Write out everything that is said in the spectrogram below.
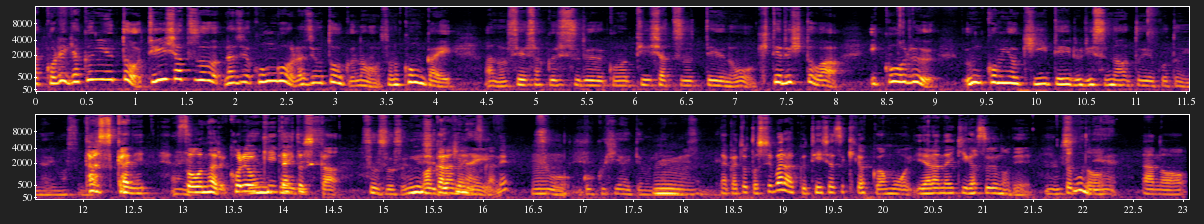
だこれ逆に言うと T シャツをラジオ今後ラジオトークのその今回あの制作するこの T シャツっていうのを着てる人はイコールうんこみを聞いているリスナーということになりますので確かに、はい。そうなる。これを聞いた人しかそうそうそう。入手わからできないですかね。うん。そう極秘アイテムうんになりますんで、なんかちょっとしばらく T シャツ企画はもうやらない気がするので、うんちょっと、ね。あの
